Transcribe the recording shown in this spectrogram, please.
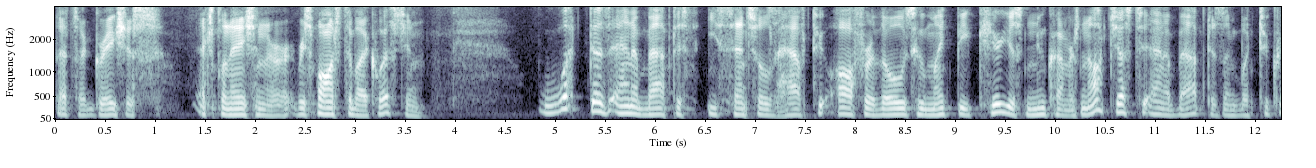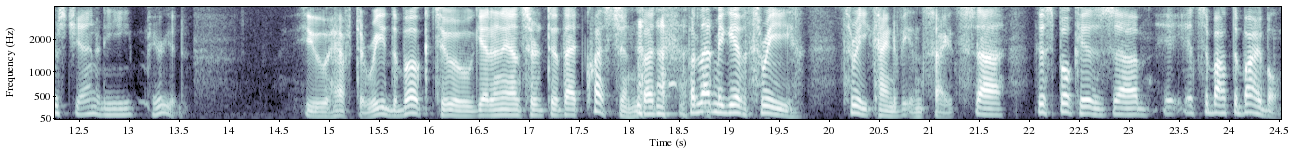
That's a gracious explanation or response to my question. What does Anabaptist Essentials have to offer those who might be curious newcomers, not just to Anabaptism, but to Christianity, period? You have to read the book to get an answer to that question. But, but let me give three, three kind of insights. Uh, this book is uh, it's about the Bible.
